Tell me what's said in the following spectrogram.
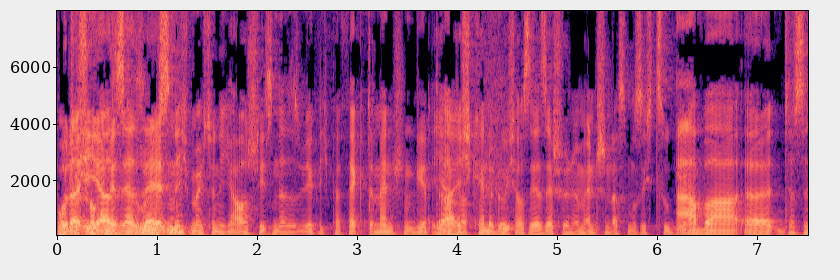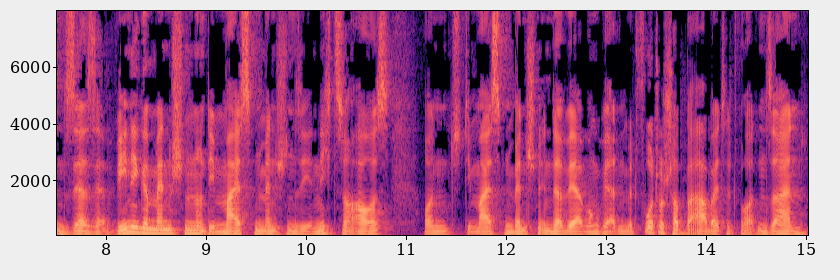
Oder Photoshop eher lässt sehr grüßen. selten. Ich möchte nicht ausschließen, dass es wirklich perfekte Menschen gibt. Ja, also, ich kenne durchaus sehr, sehr schöne Menschen, das muss ich zugeben. aber äh, das sind sehr, sehr wenige Menschen und die meisten Menschen sehen nicht so aus. Und die meisten Menschen in der Werbung werden mit Photoshop bearbeitet worden sein.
